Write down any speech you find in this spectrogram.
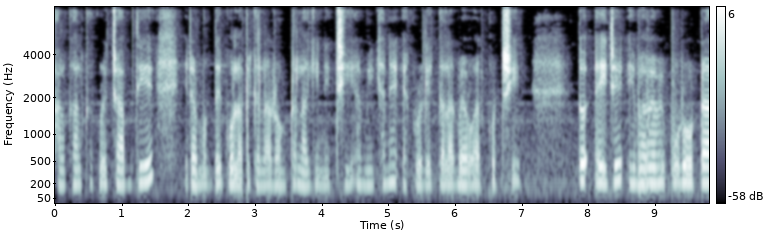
হালকা হালকা করে চাপ দিয়ে এটার মধ্যে গোলাপি কালার রংটা লাগিয়ে নিচ্ছি। আমি এখানে অ্যাক্রিলিক কালার ব্যবহার করছি। তো এই যে এভাবে আমি পুরোটা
